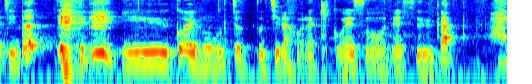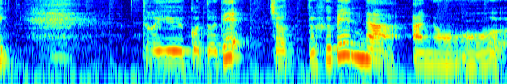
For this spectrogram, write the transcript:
じだっていう声もちょっとちらほら聞こえそうですが。はい。ということでちょっと不便なあの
